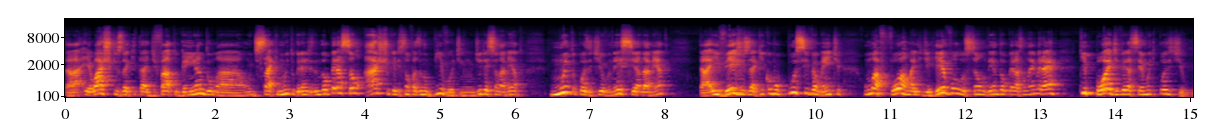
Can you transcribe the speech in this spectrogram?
Tá? Eu acho que isso daqui está de fato ganhando uma, um destaque muito grande dentro da operação. Acho que eles estão fazendo um pivot, um direcionamento muito positivo nesse andamento. Tá? E vejo isso aqui como possivelmente uma forma de revolução dentro da operação da Embraer que pode vir a ser muito positivo.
